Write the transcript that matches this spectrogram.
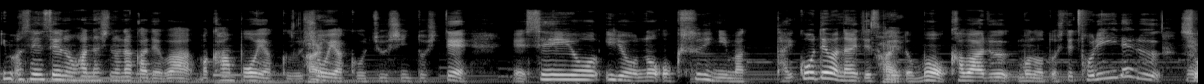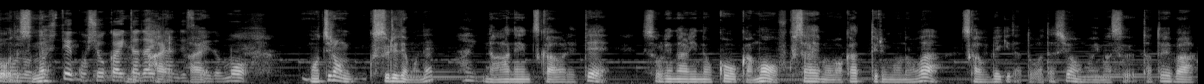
今先生のお話の中では、まあ、漢方薬、はい。生薬を中心として、えー西洋医療のお薬に、まあ、対抗ではないですけれども、変わるものとして取り入れる、ね、ものとそうですねしてご紹介いただいたんですけれども、もちろん薬でもね、はい。長年使われて、それなりの効果も副作用も分かっているものは使うべきだと私は思います。例えば、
